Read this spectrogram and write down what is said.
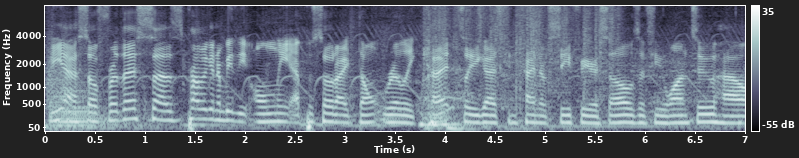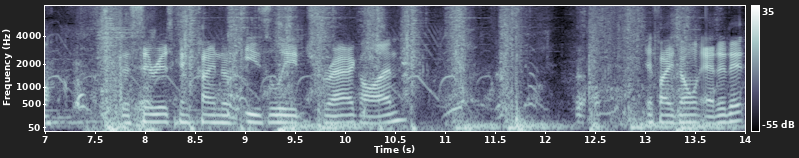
But yeah, so for this, uh, this is probably going to be the only episode I don't really cut. So you guys can kind of see for yourselves if you want to how this series can kind of easily drag on. If I don't edit it.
